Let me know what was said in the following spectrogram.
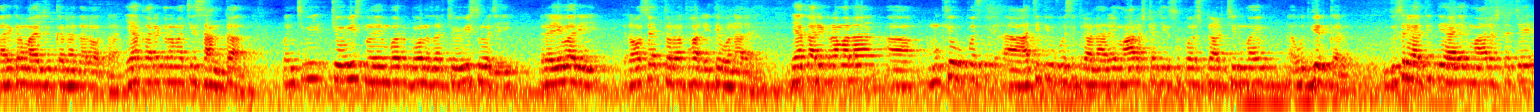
कार्यक्रम आयोजित करण्यात आला होता. या कार्यक्रमाची सांगता पंचवीस चोवीस नोव्हेंबर दोन हजार चोवीस रोजी रविवारी रावसाहेब थोरात हॉल येथे होणार आहे. या कार्यक्रमाला मुख्य उपस्थित अतिथी उपस्थित राहणार आहे महाराष्ट्राचे सुपरस्टार चिन्मय उदगीरकर दुसरे अतिथी आहे महाराष्ट्राचे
